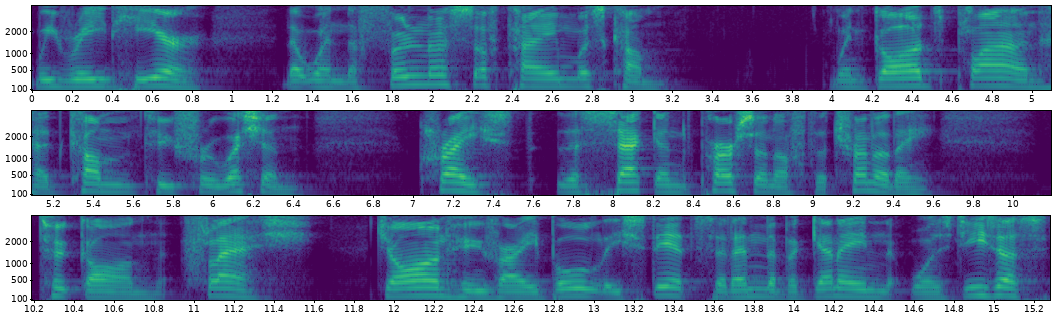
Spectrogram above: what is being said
We read here that when the fullness of time was come, when God's plan had come to fruition, Christ, the second person of the Trinity, took on flesh. John, who very boldly states that in the beginning was Jesus,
